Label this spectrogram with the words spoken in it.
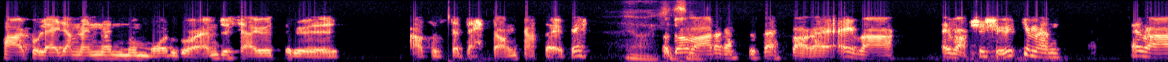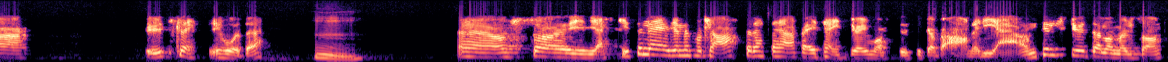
sa kollegaen min nå må du gå hjem. Du ser jo ut som du altså, ser dette om hvert øyeblikk. Ja, og da var det rett og slett bare Jeg var, jeg var ikke syk, men jeg var utslitt i hodet. Mm. Uh, og Så gikk jeg til legen og forklarte dette, her, for jeg tenkte jo jeg måtte sikkert ha et jerntilskudd eller noe sånt.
